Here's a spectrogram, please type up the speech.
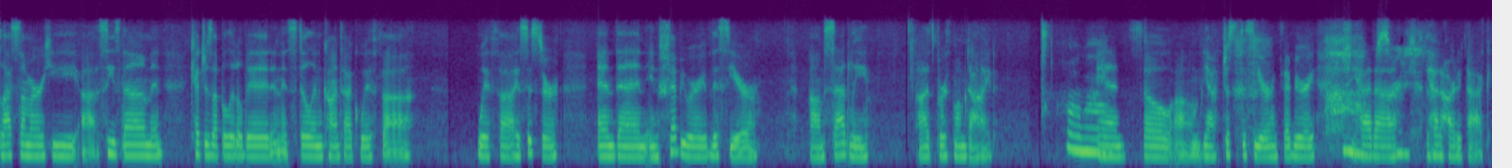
last summer he uh, sees them and catches up a little bit and is still in contact with uh, with uh, his sister. And then in February of this year, um, sadly, uh, his birth mom died. Oh wow! And so, um, yeah, just this year in February, she had a she had a heart attack,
